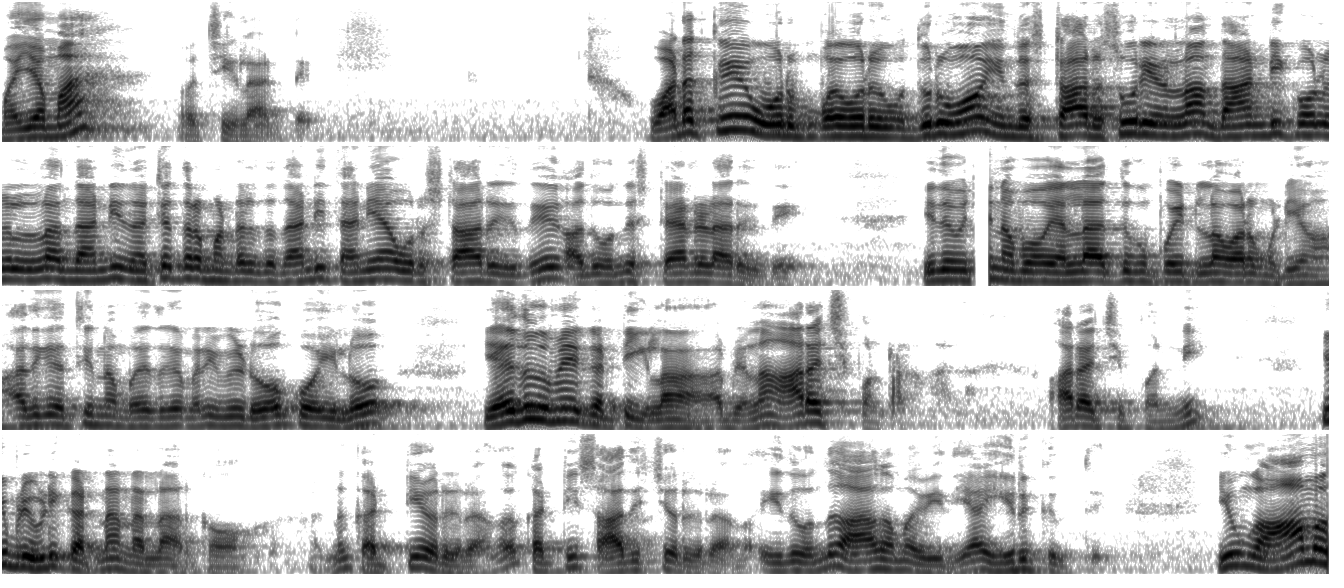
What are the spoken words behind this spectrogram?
மையமாக வச்சுக்கலான்ட்டு. வடக்கு ஒரு ஒரு துருவம் இந்த ஸ்டார் சூரியனெல்லாம் தாண்டி கோள்களெல்லாம் தாண்டி நட்சத்திர மண்டலத்தை தாண்டி தனியாக ஒரு ஸ்டார் இருக்குது. அது வந்து ஸ்டாண்டர்டாக இருக்குது. இதை வச்சு நம்ம எல்லாத்துக்கும் போயிட்டுலாம் வர முடியும். அதுக்கு வச்சு நம்ம இதுக்கு மாதிரி வீடோ கோயிலோ எதுவுமே கட்டிக்கலாம் அப்படிலாம் ஆராய்ச்சி பண்ணுறாங்க ஆராய்ச்சி பண்ணி இப்படி இப்படி கட்டினா நல்லாயிருக்கும். அப்படின்னு கட்டி வருகிறாங்க. கட்டி சாதிச்சு வருகிறாங்க. இது வந்து ஆகம விதியாக இருக்குது. இவங்க ஆம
